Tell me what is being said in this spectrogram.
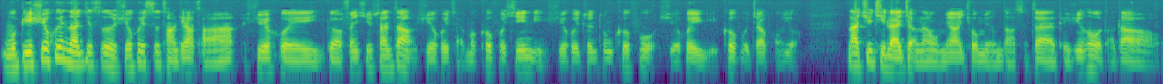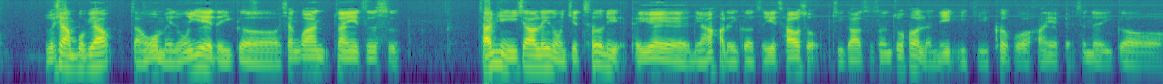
五别学会呢，就是学会市场调查，学会一个分析算账，学会揣摩客户心理，学会尊重客户，学会与客户交朋友。那具体来讲呢，我们要求美容导师在培训后达到如下目标：掌握美容业的一个相关专业知识，产品营销内容及策略，培育良好的一个职业操守，提高自身综合能力以及客户行业本身的一个。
